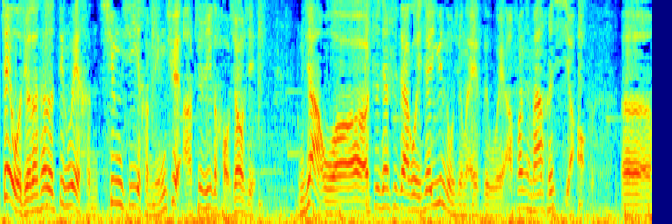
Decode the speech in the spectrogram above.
这我觉得它的定位很清晰、很明确啊，这是一个好消息。你像我之前试驾过一些运动型的 SUV 啊，方向盘很小，呃，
